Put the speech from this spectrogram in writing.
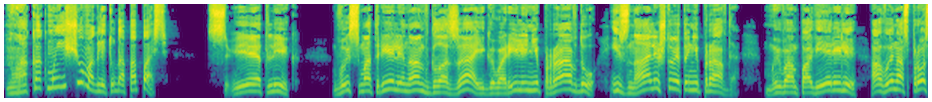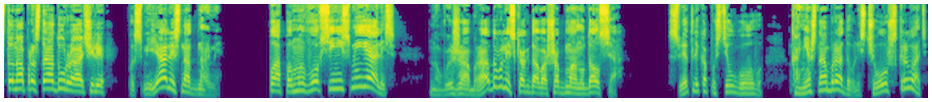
«Ну а как мы еще могли туда попасть?» «Светлик, вы смотрели нам в глаза и говорили неправду, и знали, что это неправда. Мы вам поверили, а вы нас просто-напросто одурачили, посмеялись над нами». «Папа, мы вовсе не смеялись». «Но вы же обрадовались, когда ваш обман удался?» Светлик опустил голову. «Конечно, обрадовались, чего уж скрывать».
